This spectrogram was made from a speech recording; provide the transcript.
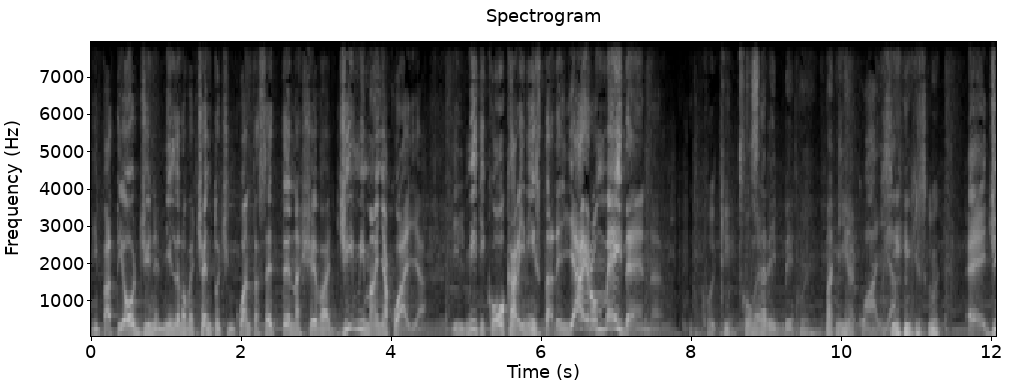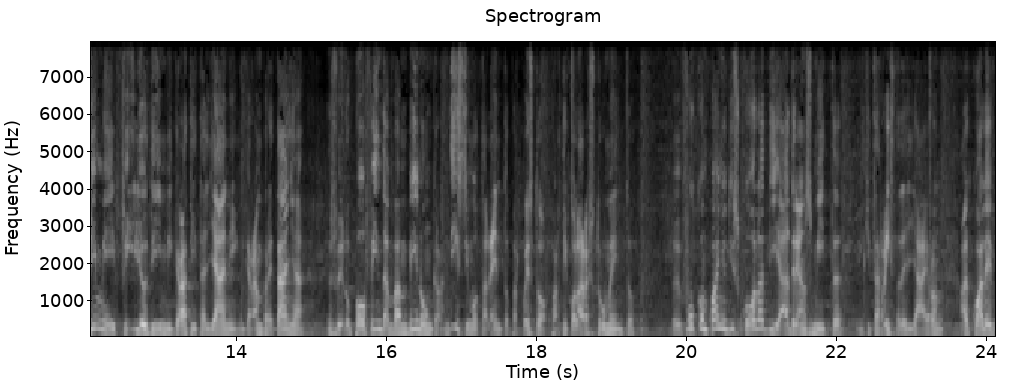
Infatti oggi nel 1957 nasceva Jimmy Magnaquaglia, il mitico ocarinista degli Iron Maiden. come? Sarebbe Come? Chi? Quaglia. Chi? Scusi. E Jimmy, figlio di immigrati italiani in Gran Bretagna, sviluppò fin da bambino un grandissimo talento per questo particolare strumento. Eh, Fu compagno di scuola di Adrian Smith, il chitarrista degli Iron, al quale,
